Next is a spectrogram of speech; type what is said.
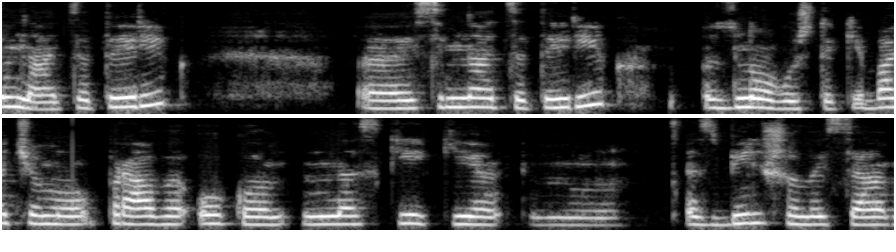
17-й рік. 17 е, рік, знову ж таки, бачимо праве око, наскільки збільшилися.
